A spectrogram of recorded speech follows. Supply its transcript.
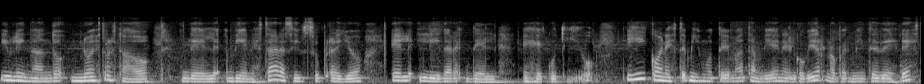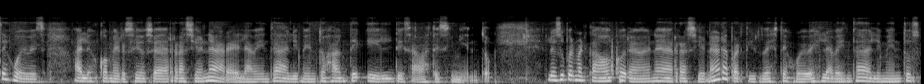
y blindando nuestro estado del bienestar, así subrayó el líder del Ejecutivo. Y con este mismo tema también el gobierno permite desde este jueves a los comercios racionar la venta de alimentos ante el desabastecimiento. Los supermercados podrán racionar a partir de este jueves la venta de alimentos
